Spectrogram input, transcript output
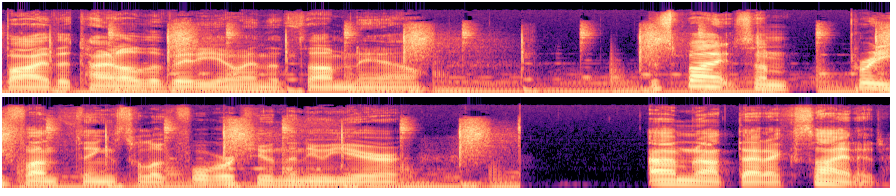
by the title of the video and the thumbnail, despite some pretty fun things to look forward to in the new year, I'm not that excited.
